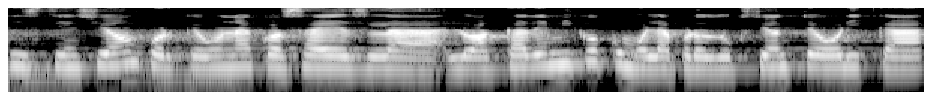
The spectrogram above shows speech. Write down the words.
distinción porque una cosa es la, lo académico como la producción teórica,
